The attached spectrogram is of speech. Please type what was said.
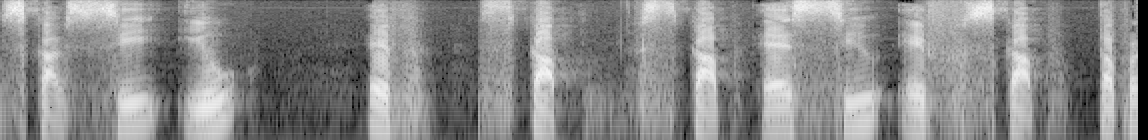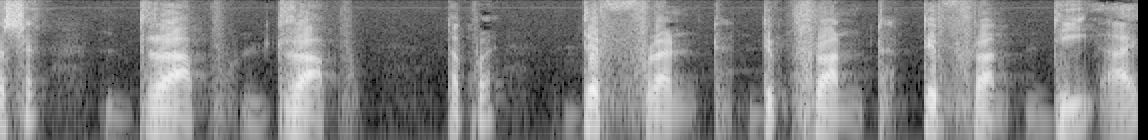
scuff C U F scuff scuff S U F scuff তারপর আসেন ড্রাপ ড্রাপ তারপর different different different D I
